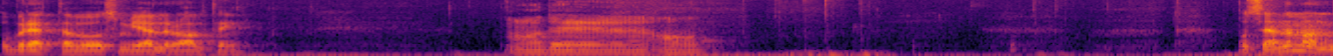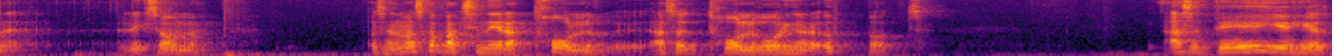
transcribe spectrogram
Och berättar vad som gäller och allting. Ja, det... Ja. Och sen när man liksom... Och sen när man ska vaccinera 12, alltså 12-åringar och uppåt. Alltså det är ju helt,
